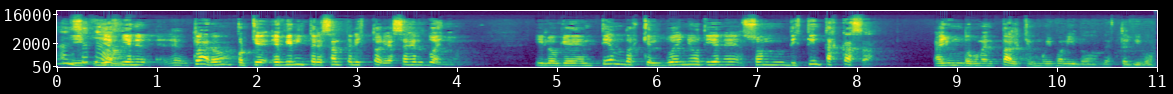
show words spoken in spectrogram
Ah, y, es bien, eh, claro, porque es bien interesante la historia, ese es el dueño. Y lo que entiendo es que el dueño tiene, son distintas casas. Hay un documental que es muy bonito de este tipo.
